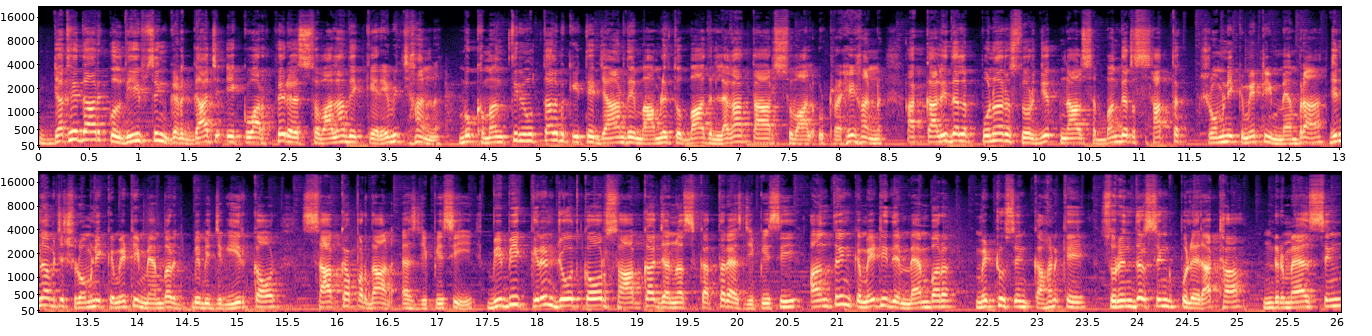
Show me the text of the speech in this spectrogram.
ਜਥੇਦਾਰ ਕੁਲਦੀਪ ਸਿੰਘ ਗੜਗੱਜ ਇੱਕ ਵਾਰ ਫਿਰ ਸਵਾਲਾਂ ਦੇ ਘੇਰੇ ਵਿੱਚ ਹਨ। ਮੁੱਖ ਮੰਤਰੀ ਨੂੰ ਤਲਬ ਕੀਤੇ ਜਾਣ ਦੇ ਮਾਮਲੇ ਤੋਂ ਬਾਅਦ ਲਗਾਤਾਰ ਸਵਾਲ ਉੱਠ ਰਹੇ ਹਨ। ਅਕਾਲੀ ਦਲ ਪੁਨਰ ਸੁਰਜੀਤ ਨਾਲ ਸੰਬੰਧਿਤ ਸੱਤ ਸ਼੍ਰੋਮਣੀ ਕਮੇਟੀ ਮੈਂਬਰਾਂ, ਜਿਨ੍ਹਾਂ ਵਿੱਚ ਸ਼੍ਰੋਮਣੀ ਕਮੇਟੀ ਮੈਂਬਰ ਬੀਬੀ ਜਗੀਰ ਕੌਰ, ਸਾਬਕਾ ਪ੍ਰਧਾਨ ਐਸਜੀਪੀਸੀ ਬੀਬੀ ਕਿਰਨਜੋਤ ਕੌਰ, ਸਾਬਕਾ ਜਨਰਲ ਸਕੱਤਰ ਐਸਜੀਪੀਸੀ ਅੰਤਰਿੰਗ ਕਮੇਟੀ ਦੇ ਮੈਂਬਰ ਮਿੱਠੂ ਸਿੰਘ ਕਾਹਣਕੇ, ਸੁਰਿੰਦਰ ਸਿੰਘ ਪੁਲੇਰਾਠਾ ਨਿਰਮੈਲ ਸਿੰਘ,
